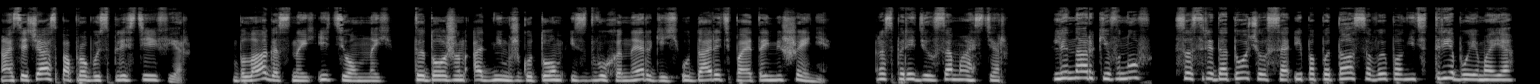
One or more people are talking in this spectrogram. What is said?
«А сейчас попробуй сплести эфир. Благостный и темный. Ты должен одним жгутом из двух энергий ударить по этой мишени», — распорядился мастер. Ленар, кивнув, сосредоточился и попытался выполнить требуемое,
